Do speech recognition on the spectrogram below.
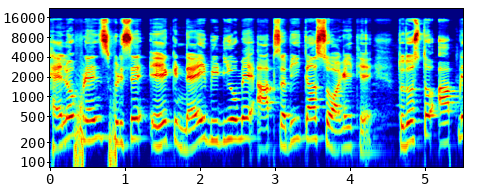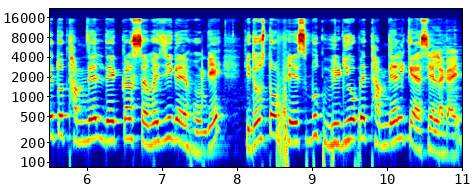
हेलो फ्रेंड्स, फिर से एक नए वीडियो में आप सभी का स्वागत है। तो दोस्तों, आपने तो थंबनेल देखकर समझ ही गए होंगे कि दोस्तों फेसबुक वीडियो पे थंबनेल कैसे लगाएँ।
